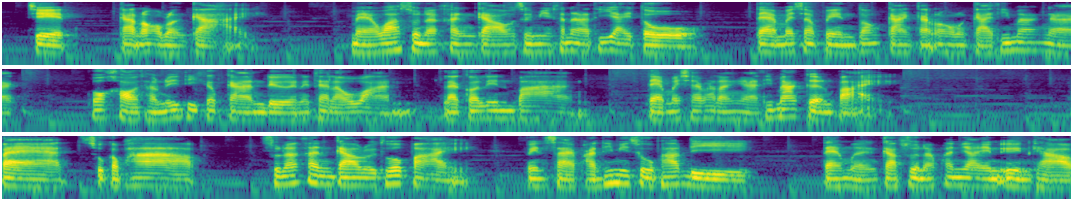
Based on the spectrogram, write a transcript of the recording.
7. การออกกำลังกาย แม้ว่าสุนัขคันเกาจะมีขนาดที่ใหญ่โต แต่ไม่จำเป็นต้องการการออกกำลังกายที่มากนัก พวกเขาทำได้ดีกับการเดินในแต่ละวัน และก็เล่นบ้าง แต่ไม่ใช้พลังงานที่มากเกินไป 8. สุขภาพ สุนัขคันเกาโดยทั่วไป เป็นสายพันธุ์ที่มีสุขภาพดี แต่เหมือนกับสุนัขพันธุ์ใหญ่อื่นๆครับ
